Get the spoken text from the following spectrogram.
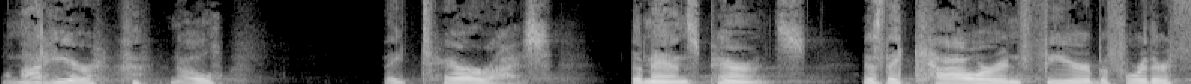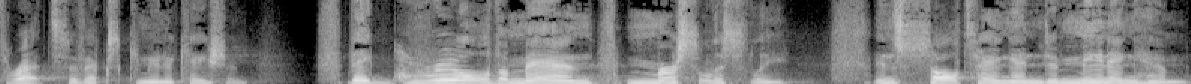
Well, not here. No. They terrorize the man's parents as they cower in fear before their threats of excommunication. They grill the man mercilessly insulting and demeaning him.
